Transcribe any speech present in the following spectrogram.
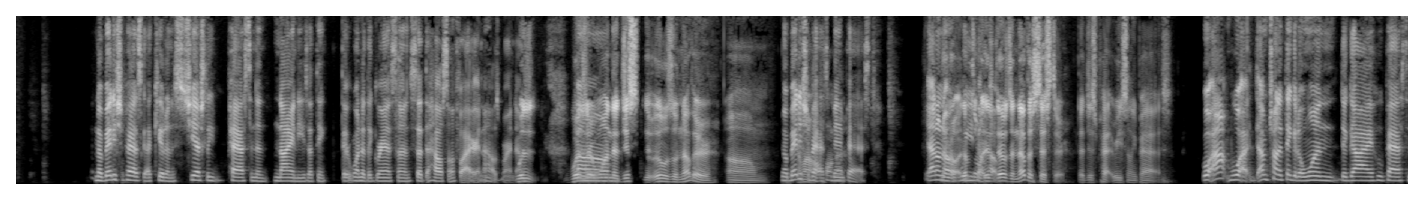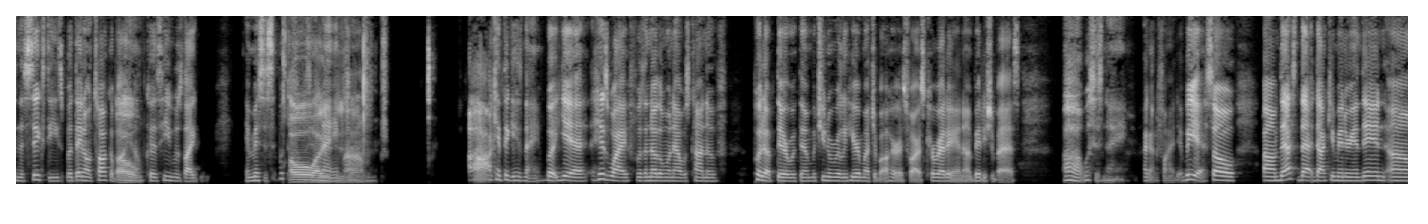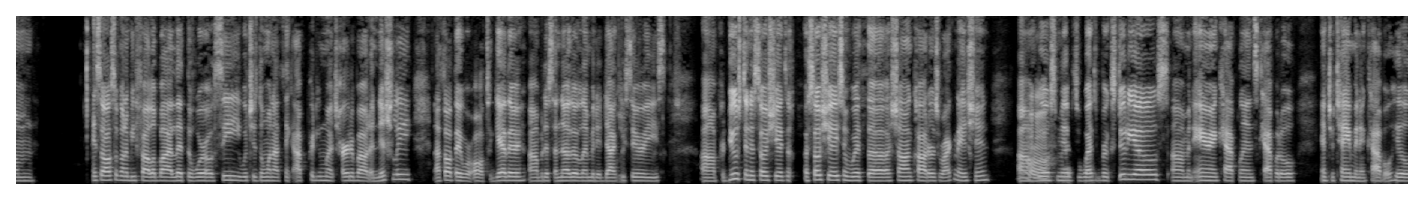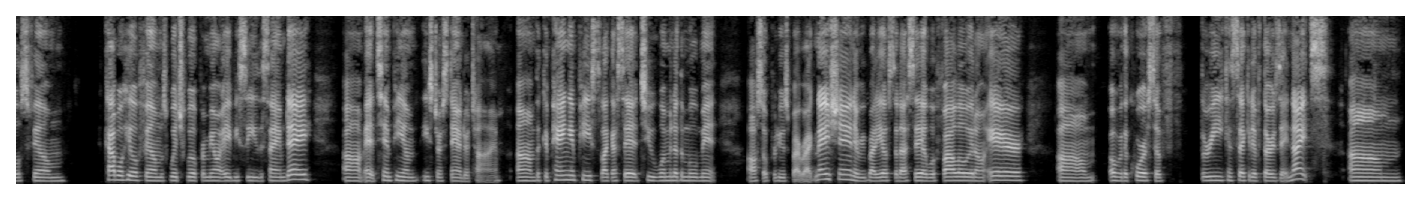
No, Betty Shabazz got killed in this. She actually passed in the nineties. I think they're one of the grandsons set the house on fire and the house burned down. Was was there one Um, that just it was another um no, Betty I on been passed. Yeah, I don't know. no, who I'm you talking- talking there was another sister that just pa- recently passed. Well, I'm well, I'm trying to think of the one, the guy who passed in the '60s, but they don't talk about Oh. him because he was like in Mississippi. What the Oh, fuck I is get his you name? Um, ah, I can't think of his name, but yeah, his wife was another one that was kind of put up there with them, but you don't really hear much about her as far as Coretta and uh, Betty Shabazz. Oh, what's his name? I gotta find it. But yeah, so um, that's that documentary, and then um, it's also going to be followed by Let the World See, which is the one I think I pretty much heard about initially. I thought they were all together, um, but it's another limited docu series uh, produced in association association with uh, Shawn Carter's Roc Nation, uh. Will Smith's Westbrook Studios, um, and Aaron Kaplan's Kapital Entertainment and Cabo Hills Film, Cabo Hill Films, which will premiere on ABC the same day um, at 10 p.m. Eastern Standard Time. Um, the companion piece, like I said, to Women of the Movement, also produced by Roc Nation. Everybody else that I said will follow it on air um, over the course of three consecutive Thursday nights. Um,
